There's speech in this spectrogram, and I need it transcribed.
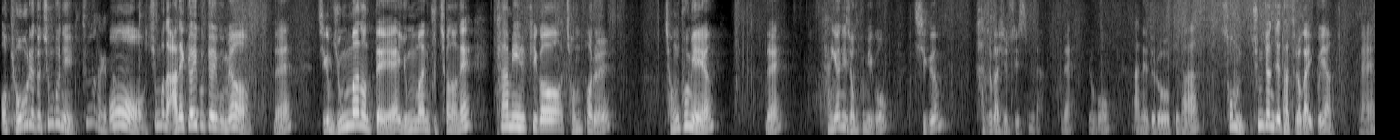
어 겨울에도 충분히 충분하겠다. 어, 충분히 안에 껴입고 껴입으면 네. 지금 6만 원대에 6만 9천 원에 타미 힐피거 점퍼를 정품이에요. 네. 당연히 정품이고 지금 가져가실 수 있습니다. 네. 요거 안에도 이렇게 다 솜 충전재 다 들어가 있고요. 네.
